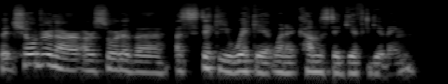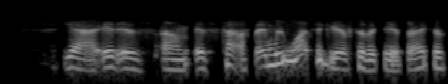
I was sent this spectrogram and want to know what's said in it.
but children are, are sort of a, a sticky wicket when it comes to gift giving yeah, it is. Um, it's tough, and we want to give to the kids, right? Because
